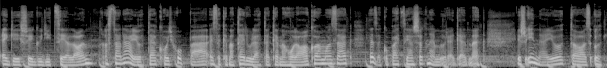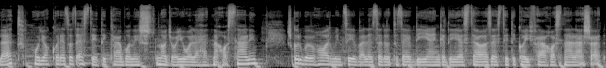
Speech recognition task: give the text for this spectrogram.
egészségügyi céllal. Aztán rájöttek, hogy hoppá, ezeken a területeken, ahol alkalmazzák, ezek a páciensek nem öregednek. És innen jött az ötlet, hogy akkor ez az esztétikában is nagyon jól lehetne használni, és kb. 30 évvel ezelőtt az FDA engedélyezte az esztétikai felhasználását.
